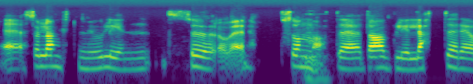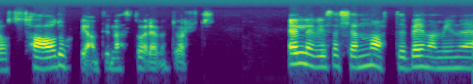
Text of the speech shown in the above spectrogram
eh, så langt mulig sørover. Sånn Mm. at det da blir lettere å ta det opp igjen til neste år eventuelt. Eller hvis jeg kjenner at beina mine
